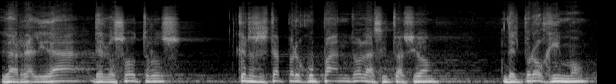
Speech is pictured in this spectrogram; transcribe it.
la realidad de los otros, que nos está preocupando la situación del prójimo.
